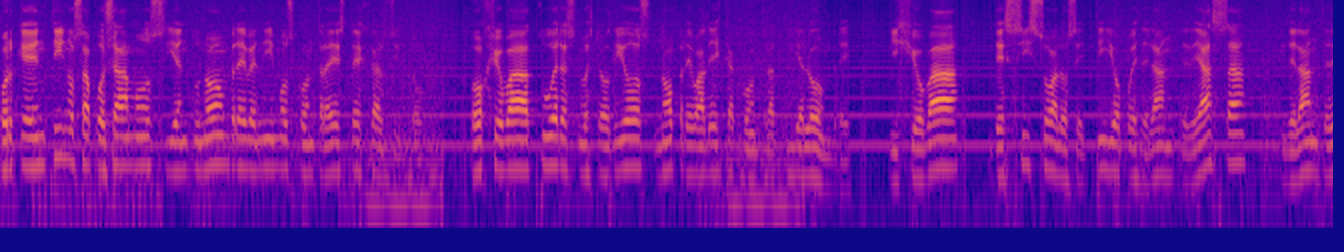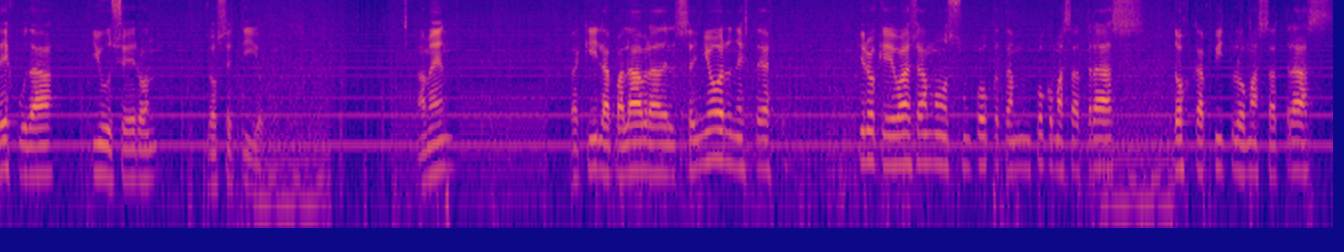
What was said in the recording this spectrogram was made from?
porque en ti nos apoyamos y en tu nombre venimos contra este ejército. Oh Jehová, tú eres nuestro Dios, no prevalezca contra ti el hombre. Y Jehová deshizo a los etíopes delante de Asa y delante de Judá, y huyeron los etíopes. Amén. Aquí la palabra del Señor en este quiero que vayamos un poco un poco más atrás, dos capítulos más atrás.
